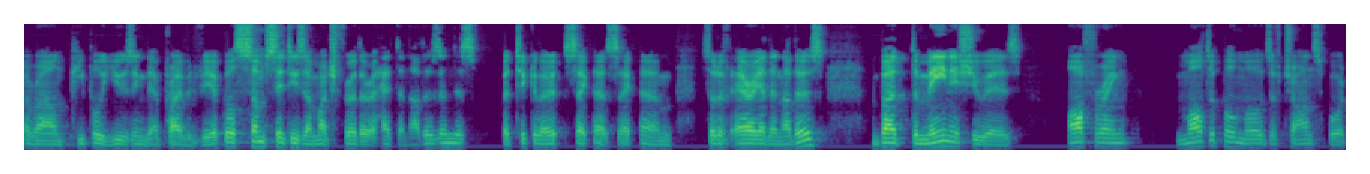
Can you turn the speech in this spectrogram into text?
around people using their private vehicles. Some cities are much further ahead than others in this particular uh, um, sort of area than others. But the main issue is offering multiple modes of transport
